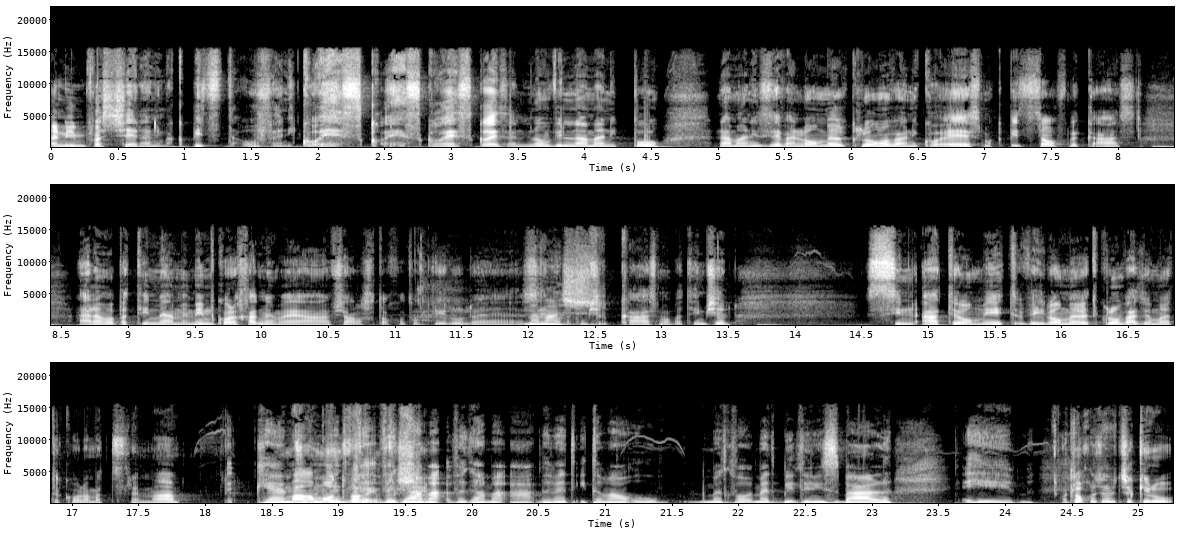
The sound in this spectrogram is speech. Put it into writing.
אני מבשל, אני מקפיץ את העוף ואני כועס, כועס, כועס, כועס, אני לא מבין למה אני פה, למה אני זה, ואני לא אומר כלום, אבל אני כועס, מקפיץ את העוף בכעס. היה לה מבטים מהממים, כל אחד מהם היה אפשר לחתוך אותו כאילו לזה, ממש. מבטים של כעס, מבטים של שנאה תהומית, והיא לא אומרת כלום, ואז היא אומרת הכל למצלמה. כן, הוא אמר המון דברים וגם, קשים. וגם, ה- באמת, איתמר הוא באמת כבר באמת בלתי נסבל. אה, את לא חושבת שכאילו,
